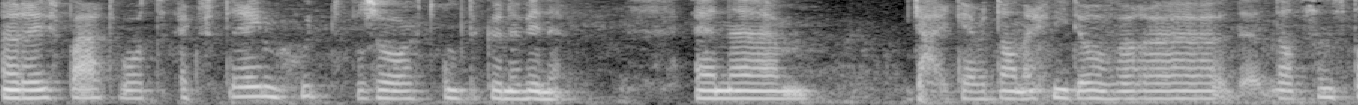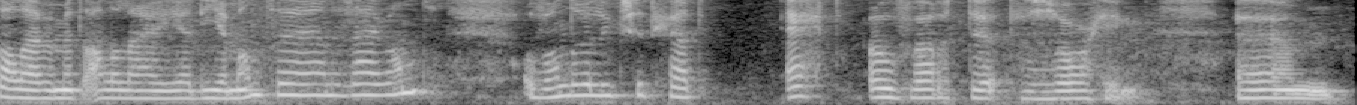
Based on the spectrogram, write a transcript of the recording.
Een racepaard wordt extreem goed verzorgd om te kunnen winnen. En uh, ja, ik heb het dan echt niet over uh, dat ze een stal hebben met allerlei uh, diamanten aan de zijwand of andere luxe. Het gaat echt over de verzorging. Um,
